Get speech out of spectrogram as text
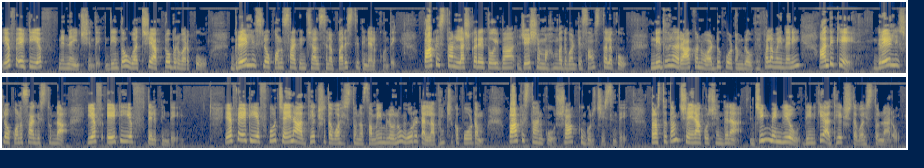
ఎఫ్ఏటీఎఫ్ నిర్ణయించింది. దీంతో వచ్చే అక్టోబర్ వరకు గ్రేడ్ లిస్టులో కొనసాగించాల్సిన పరిస్థితి నెలకొంది. పాకిస్తాన్ లష్కరే తోయిబా జైషే మహమ్మద్ వంటి సంస్థలకు నిధుల రాకను అడ్డుకోవడంలో విఫలమైందని అందుకే గ్రే లిస్టులో కొనసాగిస్తున్న ఎఫ్ఏటీఎఫ్ తెలిపింది. ఎఫ్ఏటీఎఫ్కు చైనా అధ్యక్షత వహిస్తున్న సమయంలోనూ ఊరట లభించకపోవడం పాకిస్తాన్కు షాక్కు గురిచేసింది. ప్రస్తుతం చైనాకు చెందిన జింగ్ మెన్యూ దీనికి అధ్యక్షత వహిస్తున్నారు.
